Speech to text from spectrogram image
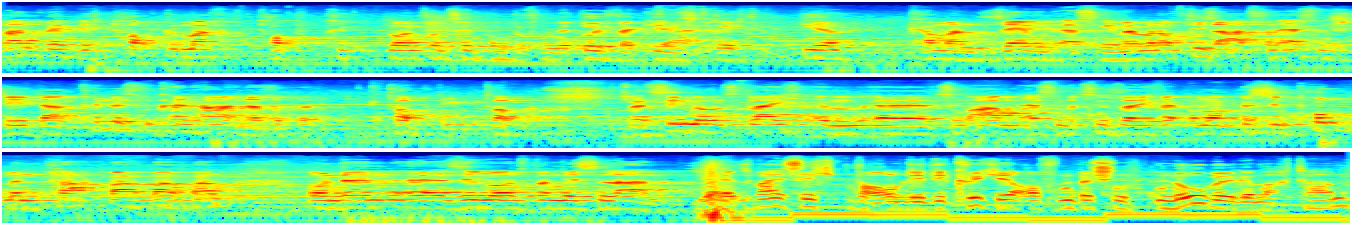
Handwerklich top gemacht. Top, kriegt 9 von 10 Punkte von mir. Durchweg jedes Geil. Gericht. Hier kann man sehr gut essen gehen. Wenn man auf diese Art von Essen steht, da findest du kein Haar in der Suppe. Top, Ding, top. Jetzt sehen wir uns gleich im, äh, zum Abendessen, beziehungsweise ich werde noch mal ein bisschen pumpen mit Park, bam, bam, bam. Und dann äh, sehen wir uns beim nächsten Laden. Jetzt weiß ich, warum die die Küche auf ein bisschen nobel gemacht haben.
